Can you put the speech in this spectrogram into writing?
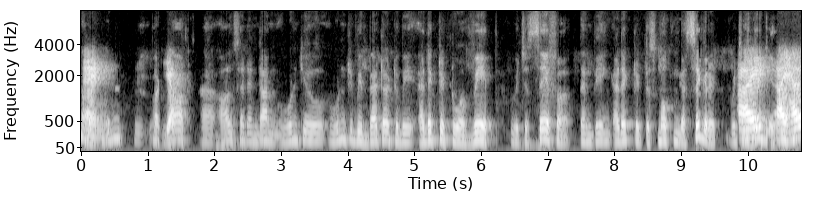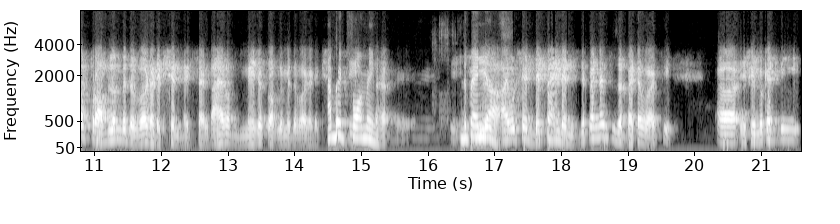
No, And But Yeah. Doc, uh, all said and done, wouldn't you? Wouldn't it be better to be addicted to a vape, which is safer, than being addicted to smoking a cigarette, which I, deadly? I have a problem with the word addiction itself. I have a major problem with the word addiction. Habit See, forming. uh, Dependence. Yeah, I would say dependence. Dependence is a better word. See, uh, if you look at the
